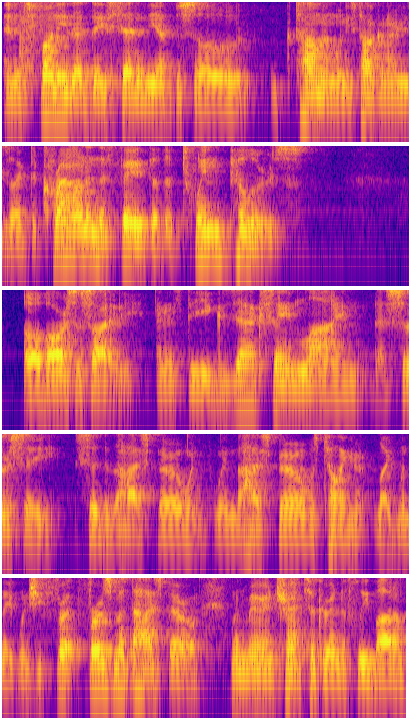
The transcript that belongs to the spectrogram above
and it's funny that they said in the episode, Tommen, when he's talking to her, he's like, the crown and the faith are the twin pillars of our society. And it's the exact same line that Cersei said to the High Sparrow when, when the High Sparrow was telling her, like when they when she fir- first met the High Sparrow, when Meryn Trant took her into Flea Bottom,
